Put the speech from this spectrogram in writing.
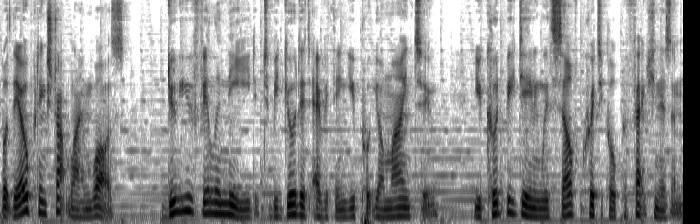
But the opening strapline was Do you feel a need to be good at everything you put your mind to? You could be dealing with self critical perfectionism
